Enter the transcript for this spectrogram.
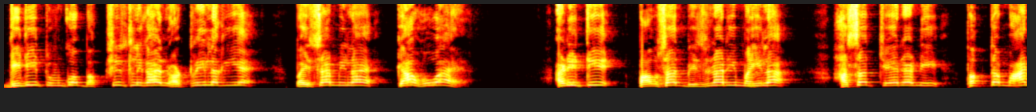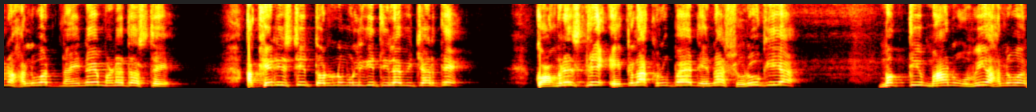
दीदी तुमको बक्षीस लिखा है लॉटरी लगी है पैसा मिला है क्या हुआ है आणि ती पावसात भिजणारी महिला हसत चेहऱ्याने फक्त मान हलवत नाही नाही म्हणत असते. अखेरीस ती तरुण मुलगी तिला विचारते काँग्रेसने एक लाख रुपये देना सुरू किया. मग ती मान उभी हलवत.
